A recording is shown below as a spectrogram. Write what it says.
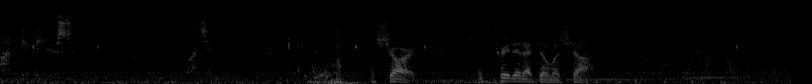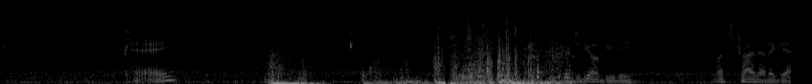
I'm confused. What? A shard. Let's trade it at Doma's shop. Okay. Good to go, BD. Let's try that again.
